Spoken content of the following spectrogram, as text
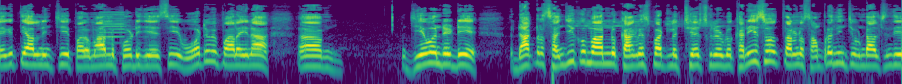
జగిత్యాల నుంచి పలుమార్లు పోటీ చేసి ఓటమి పాలైన జీవన్ రెడ్డి డాక్టర్ సంజీవ్ కుమార్ను కాంగ్రెస్ పార్టీలో చేర్చుకునేప్పుడు కనీసం తనను సంప్రదించి ఉండాల్సింది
